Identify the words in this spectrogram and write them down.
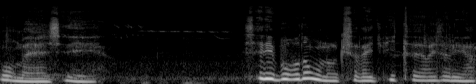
Bon ben c'est des... C'est des bourdons, donc ça va être vite euh, résolu. Hein.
